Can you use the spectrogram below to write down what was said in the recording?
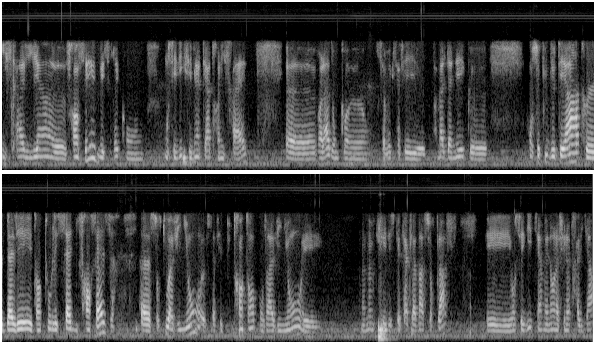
israélien français, mais c'est vrai qu'on on, s'est dit que c'est bien théâtre en Israël. voilà, donc c'est vrai que ça fait pas mal d'années que on s'occupe de théâtre, d'aller dans toutes les scènes françaises, euh, surtout Avignon. Euh, ça fait plus de 30 ans qu'on va à Avignon et on a même créé des spectacles là-bas sur place. Et on s'est dit, tiens, maintenant on a fait notre alia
